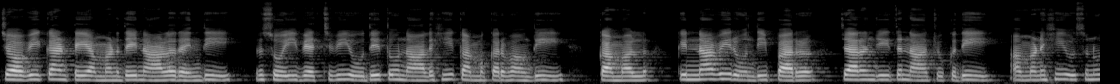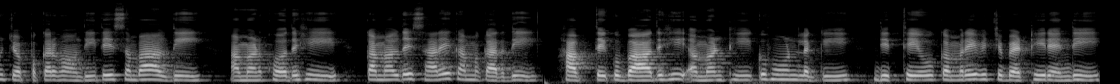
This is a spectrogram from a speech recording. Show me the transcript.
24 ਘੰਟੇ ਅਮਨ ਦੇ ਨਾਲ ਰਹਿੰਦੀ, ਰਸੋਈ ਵਿੱਚ ਵੀ ਉਹਦੇ ਤੋਂ ਨਾਲ ਹੀ ਕੰਮ ਕਰਵਾਉਂਦੀ। ਕਮਲ ਕਿੰਨਾ ਵੀ ਰੋਂਦੀ ਪਰ ਚਰਨਜੀਤ ਨਾ ਚੁੱਕਦੀ। ਅਮਨ ਹੀ ਉਸ ਨੂੰ ਚੁੱਪ ਕਰਵਾਉਂਦੀ ਤੇ ਸੰਭਾਲਦੀ। ਅਮਨ ਖੁਦ ਹੀ ਕਮਲ ਦੇ ਸਾਰੇ ਕੰਮ ਕਰਦੀ। ਹਫ਼ਤੇ ਕੁ ਬਾਅਦ ਹੀ ਅਮਨ ਠੀਕ ਹੋਣ ਲੱਗੀ, ਜਿੱਥੇ ਉਹ ਕਮਰੇ ਵਿੱਚ ਬੈਠੀ ਰਹਿੰਦੀ।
